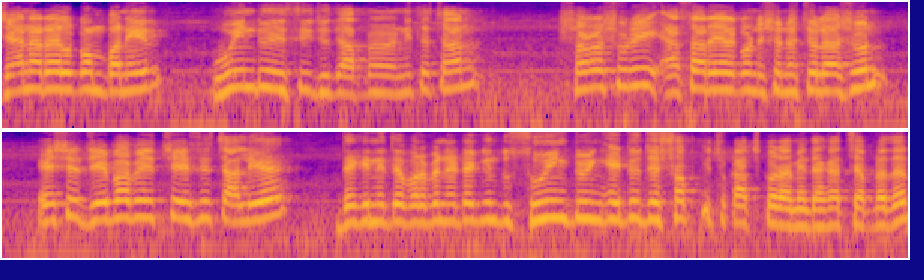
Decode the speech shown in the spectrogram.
জেনারেল কোম্পানির উইন্ডো এসি যদি আপনারা নিতে চান, সরাসরি এসআর এয়ার কন্ডিশনে চলে আসুন, এসে যেভাবে ইচ্ছে এসি চালিয়ে দেখে নিতে পারবেন। এটা কিন্তু সুইং টুইং এ টু যে সব কিছু কাজ করে আমি দেখাচ্ছি আপনাদের।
